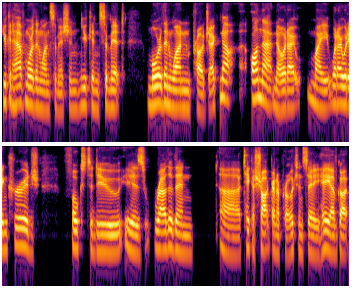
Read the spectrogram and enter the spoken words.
you can have more than one submission. You can submit more than one project. Now, on that note, I my what I would encourage folks to do is rather than uh, take a shotgun approach and say, "Hey, I've got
